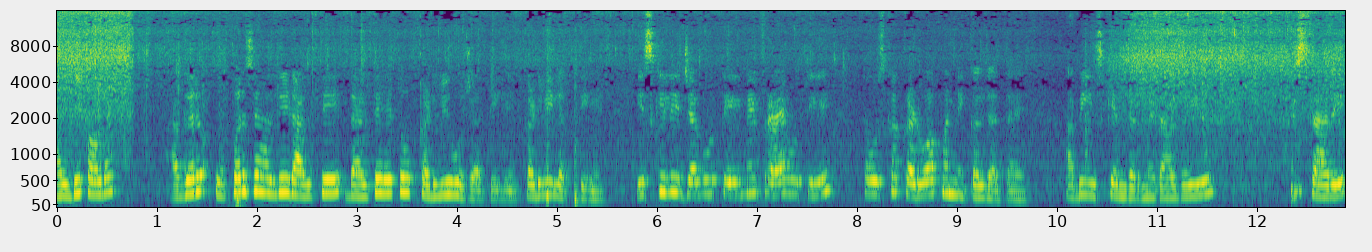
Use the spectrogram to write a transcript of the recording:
हल्दी पाउडर। अगर ऊपर से हल्दी डालते डालते हैं तो कड़वी हो जाती है, कड़वी लगती है। इसके लिए जब वो तेल में फ्राई होती है तो उसका कड़वापन निकल जाता है। अभी इसके अंदर मैं डाल रही हूँ सारे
